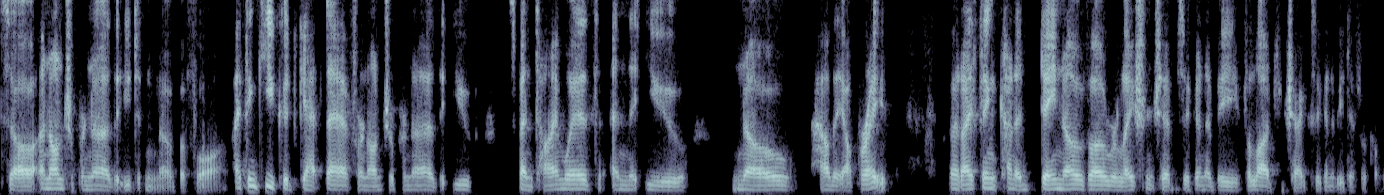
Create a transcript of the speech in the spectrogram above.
So, an entrepreneur that you didn't know before. I think you could get there for an entrepreneur that you've spent time with and that you know how they operate. But I think kind of de novo relationships are going to be, for larger checks, are going to be difficult.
